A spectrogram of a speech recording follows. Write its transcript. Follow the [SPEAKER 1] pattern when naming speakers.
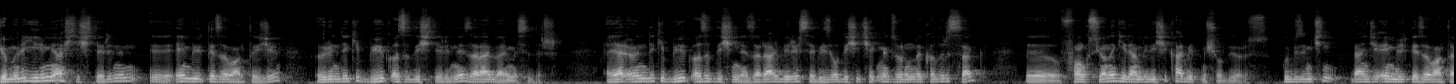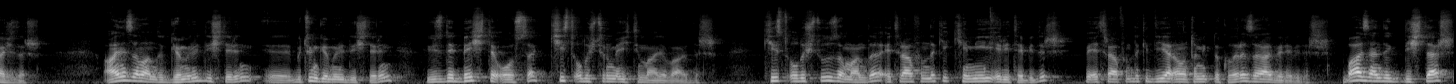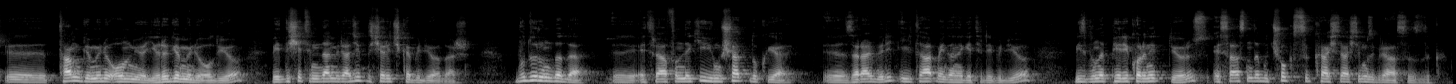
[SPEAKER 1] Gömülü 20 yaş dişlerinin e, en büyük dezavantajı önündeki büyük azı dişlerine zarar vermesidir. Eğer öndeki büyük azı dişine zarar verirse biz o dişi çekmek zorunda kalırsak e, fonksiyona giren bir dişi kaybetmiş oluyoruz. Bu bizim için bence en büyük dezavantajdır. Aynı zamanda gömülü dişlerin, e, bütün gömülü dişlerin %5 de olsa kist oluşturma ihtimali vardır. Kist oluştuğu zaman da etrafındaki kemiği eritebilir ve etrafındaki diğer anatomik dokulara zarar verebilir. Bazen de dişler e, tam gömülü olmuyor, yarı gömülü oluyor ve diş etinden birazcık dışarı çıkabiliyorlar. Bu durumda da e, etrafındaki yumuşak dokuya e, zarar verip iltihap meydana getirebiliyor. Biz buna perikoronit diyoruz. Esasında bu çok sık karşılaştığımız bir rahatsızlık.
